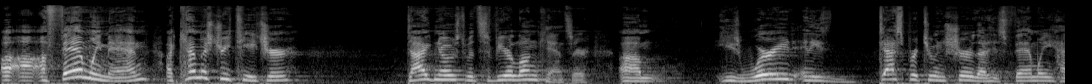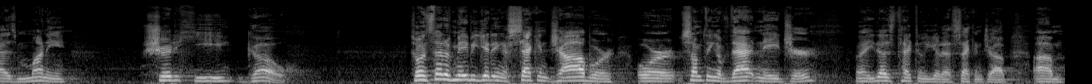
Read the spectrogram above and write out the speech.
a, a family man, a chemistry teacher, diagnosed with severe lung cancer. Um, he's worried and he's desperate to ensure that his family has money should he go. So instead of maybe getting a second job or, or something of that nature, well, he does technically get a second job, um,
